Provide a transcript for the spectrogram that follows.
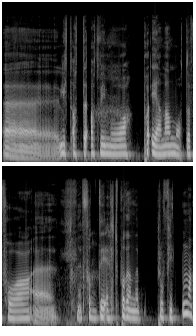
eh, litt at, at vi må på en eller annen måte få, eh, få delt på denne profitten, da.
